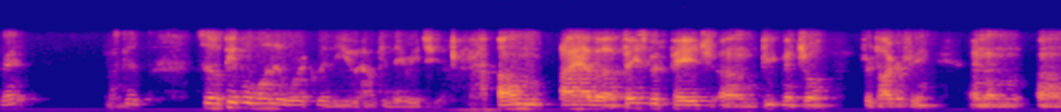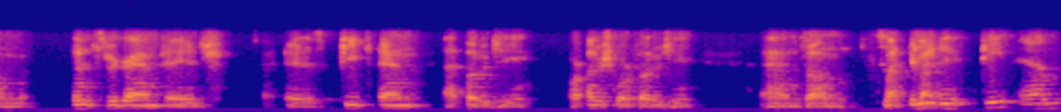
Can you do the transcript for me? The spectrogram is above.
Great. That's good. So if people want to work with you, how can they reach you? Um, I have a Facebook page, um, Pete Mitchell Photography, and then um, Instagram page is Pete N at PhotoG or underscore PhotoG, and um, So my, might be Pete M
